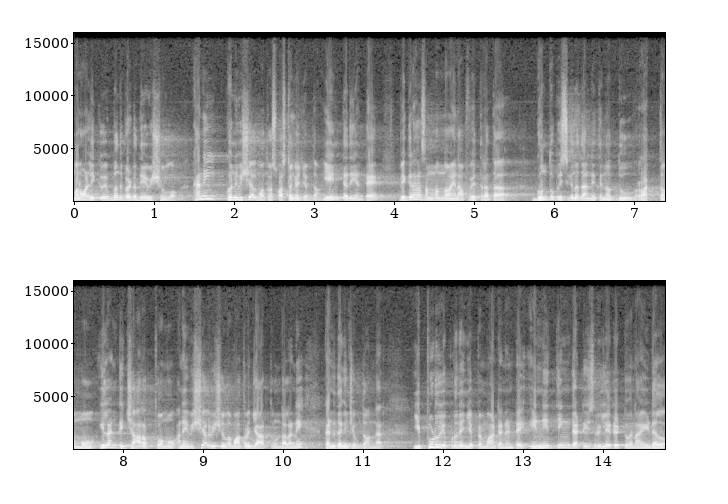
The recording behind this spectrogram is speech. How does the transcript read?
మనం వాళ్ళు ఎక్కువ ఇబ్బంది పెట్టదు ఏ విషయంలో. కానీ కొన్ని విషయాలు మాత్రం స్పష్టంగా చెప్దాం. ఏంటది అంటే విగ్రహ సంబంధమైన అపవిత్రత గొంతు పిసిగిన దాన్ని తినొద్దు రక్తము ఇలాంటి జారత్వము అనే విషయాల విషయంలో మాత్రం జాగ్రత్త ఉండాలని ఖండితంగా చెప్తా ఉన్నారు ఇప్పుడు ఎప్పుడు నేను చెప్పే మాట ఏంటంటే anything that is related to an idol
